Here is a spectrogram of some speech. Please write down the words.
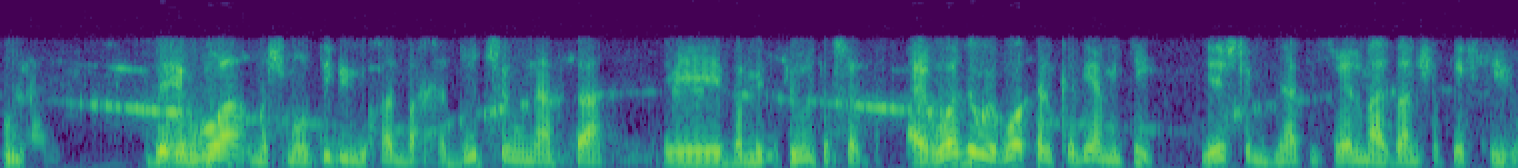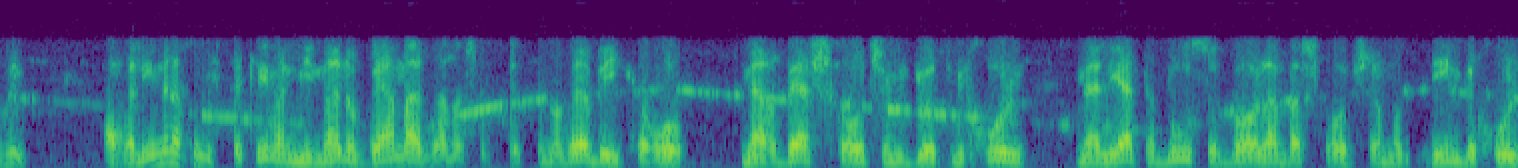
כולנו. זה אירוע משמעותי במיוחד בחדות שהוא נעשה, אה, במציאות. עכשיו, האירוע הזה הוא אירוע כלכלי אמיתי. יש למדינת ישראל מאזן שוטף חיובי. אבל אם אנחנו מסתכלים על ממה נובע מאזן השוטף, זה נובע בעיקרו מהרבה השקעות שמגיעות מחו"ל, מעליית הבורסות בעולם והשקעות של המוסדיים בחו"ל,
